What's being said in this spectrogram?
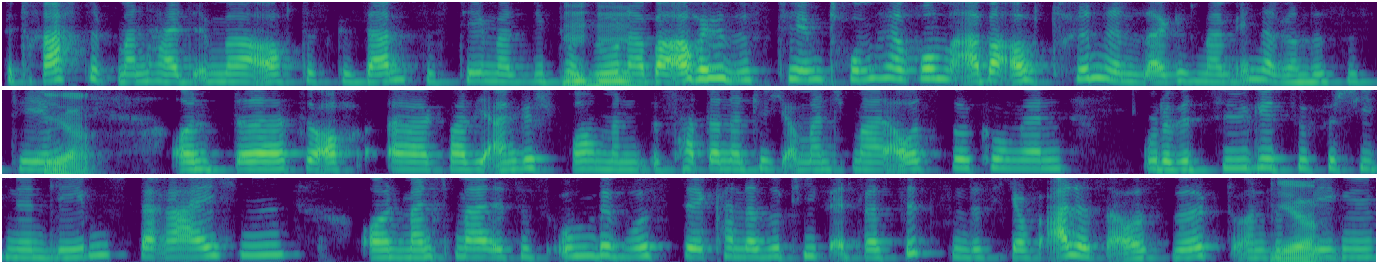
betrachtet man halt immer auch das Gesamtsystem, also die Person, mhm. aber auch das System drumherum, aber auch drinnen, sage ich mal, im Inneren des Systems. Ja. Und da hast du auch äh, quasi angesprochen, es hat dann natürlich auch manchmal Auswirkungen oder Bezüge zu verschiedenen Lebensbereichen. Und manchmal ist es Unbewusste, kann da so tief etwas sitzen, das sich auf alles auswirkt. Und deswegen ja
